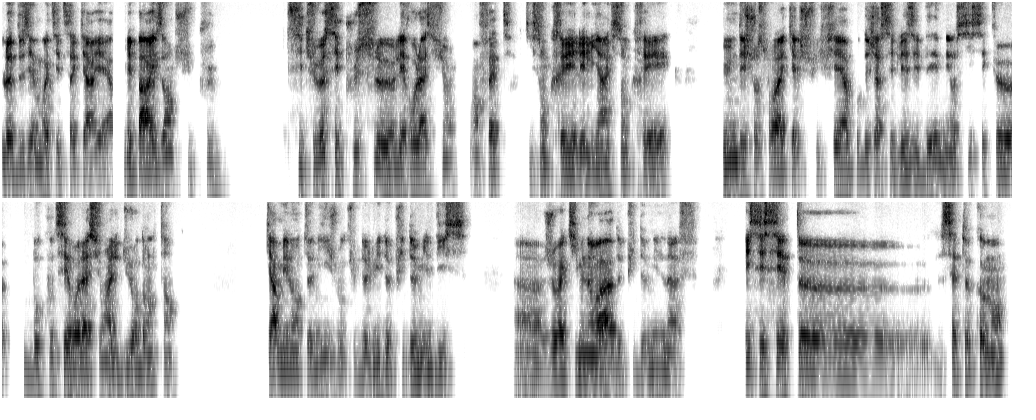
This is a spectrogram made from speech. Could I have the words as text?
la, deuxième moitié de sa carrière. Mais par exemple, je suis plus, si tu veux, c'est plus le, les relations, en fait, qui sont créées, les liens qui sont créés. Une des choses pour laquelle je suis fier, bon, déjà, c'est de les aider, mais aussi, c'est que beaucoup de ces relations, elles durent dans le temps. Carmelo Anthony, je m'occupe de lui depuis 2010. Euh, Joachim Noah depuis 2009. Et c'est cette, euh, cette comment?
